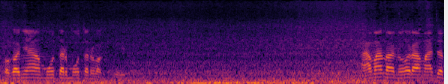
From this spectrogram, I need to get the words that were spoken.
pokoknya muter-muter waktu itu. Aman lah orang macet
